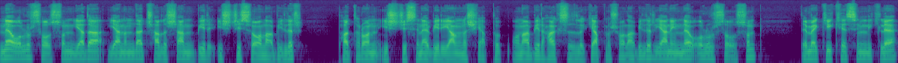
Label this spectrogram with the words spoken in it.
Ne olursa olsun ya da yanında çalışan bir işçisi olabilir. Patron işçisine bir yanlış yapıp ona bir haksızlık yapmış olabilir. Yani ne olursa olsun demek ki kesinlikle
